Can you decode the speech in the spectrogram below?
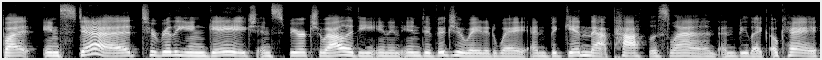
But instead, to really engage in spirituality in an individuated way and begin that pathless land and be like, okay,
